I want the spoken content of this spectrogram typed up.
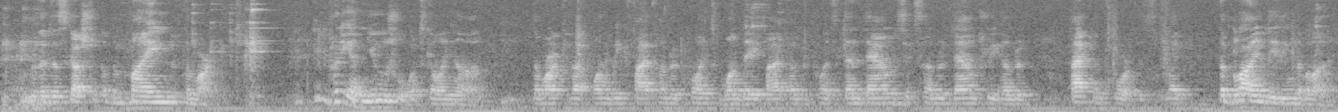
with a discussion of the mind of the market. Pretty unusual what's going on. The market up one week 500 points, one day 500 points, then down 600, down 300, back and forth. It's like the blind leading the blind.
